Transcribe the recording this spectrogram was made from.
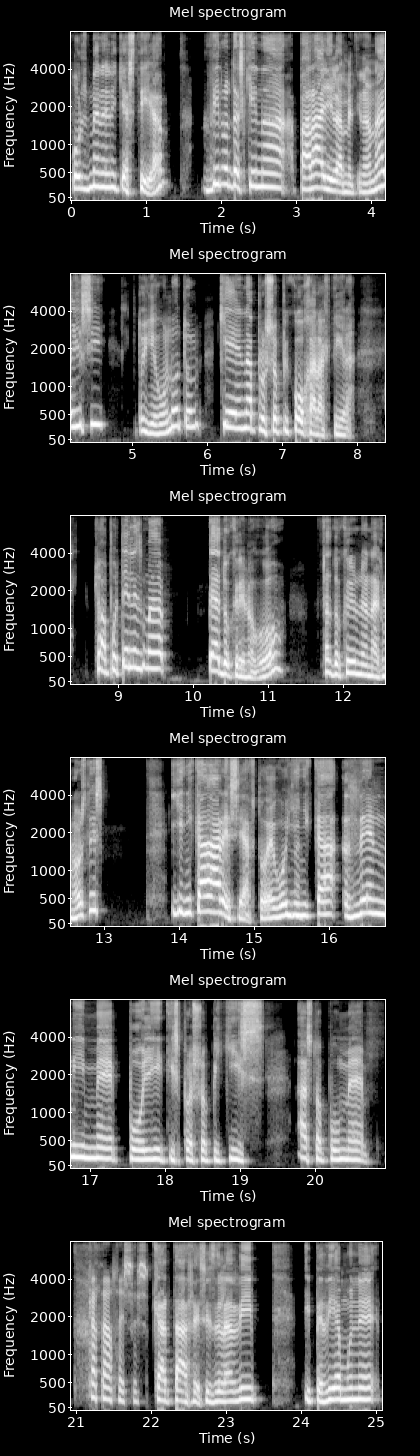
ορισμένα είναι και αστεία δίνοντας και ένα παράλληλα με την ανάλυση των γεγονότων και ένα προσωπικό χαρακτήρα το αποτέλεσμα δεν το κρίνω εγώ, θα το κρίνουν αναγνώστες. Γενικά άρεσε αυτό. Εγώ ναι. γενικά δεν είμαι πολύ της προσωπικής, ας το πούμε... Κατάθεσης. Κατάθεσης. Δηλαδή η παιδεία μου είναι,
